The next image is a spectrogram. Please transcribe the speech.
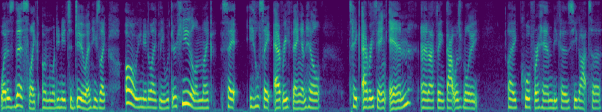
what is this like, and what do you need to do?" And he's like, "Oh, you need to like lead with your heel and like say he'll say everything and he'll take everything in." And I think that was really like cool for him because he got to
